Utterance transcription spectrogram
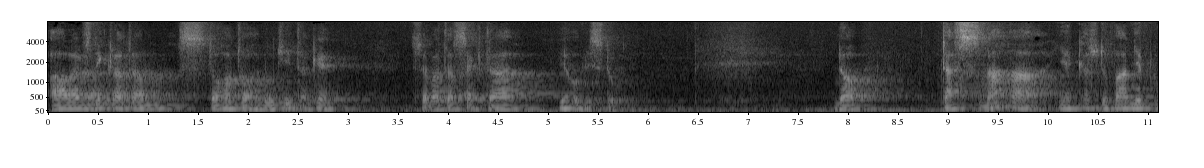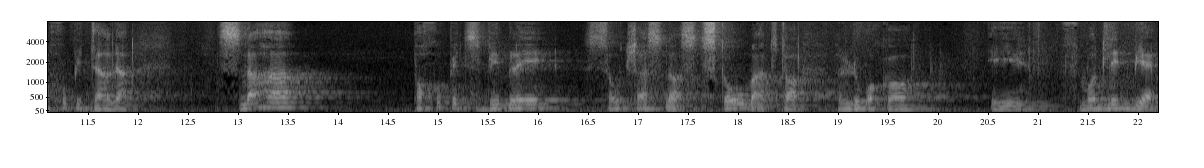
Ale vznikla tam z tohoto hnutí také třeba ta sekta jehovistů. No, ta snaha je každopádně pochopitelná. Snaha pochopit z Bibli současnost, zkoumat to hluboko i v modlitbě.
